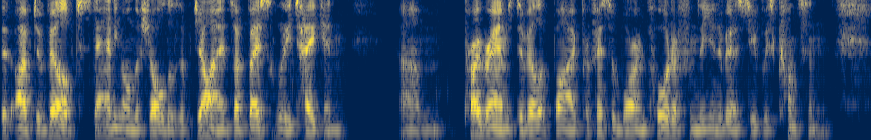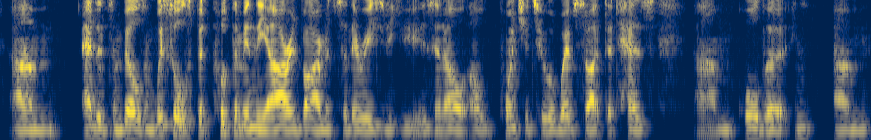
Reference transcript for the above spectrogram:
that I've developed standing on the shoulders of giants. I've basically taken um, programs developed by Professor Warren Porter from the University of Wisconsin um, added some bells and whistles, but put them in the R environment so they're easy to use. And I'll, I'll point you to a website that has um, all the um,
